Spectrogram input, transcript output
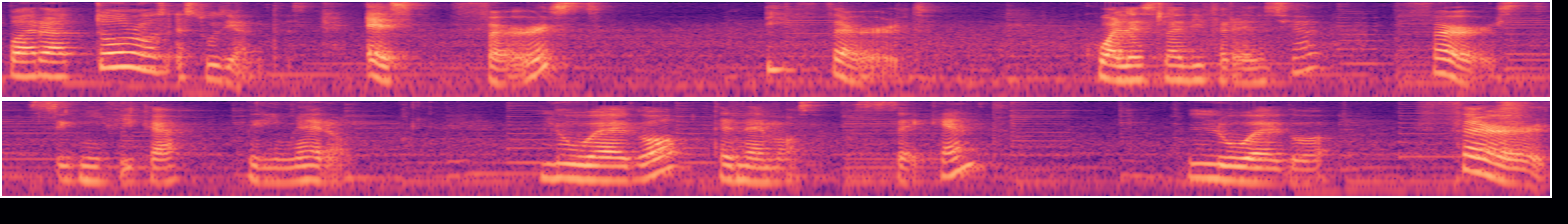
para todos los estudiantes es first y third. ¿Cuál es la diferencia? First significa primero. Luego tenemos second. Luego third.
